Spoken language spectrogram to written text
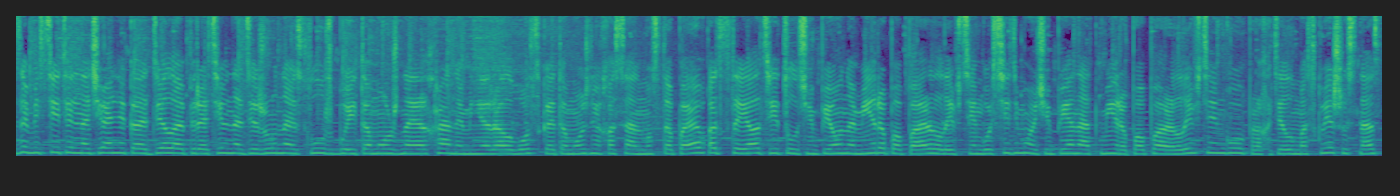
Заместитель начальника отдела оперативно-дежурной службы и таможенной охраны Минераловодской таможни Хасан Мустапаев отстоял титул чемпиона мира по пауэрлифтингу. Седьмой чемпионат мира по пауэрлифтингу проходил в Москве 16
